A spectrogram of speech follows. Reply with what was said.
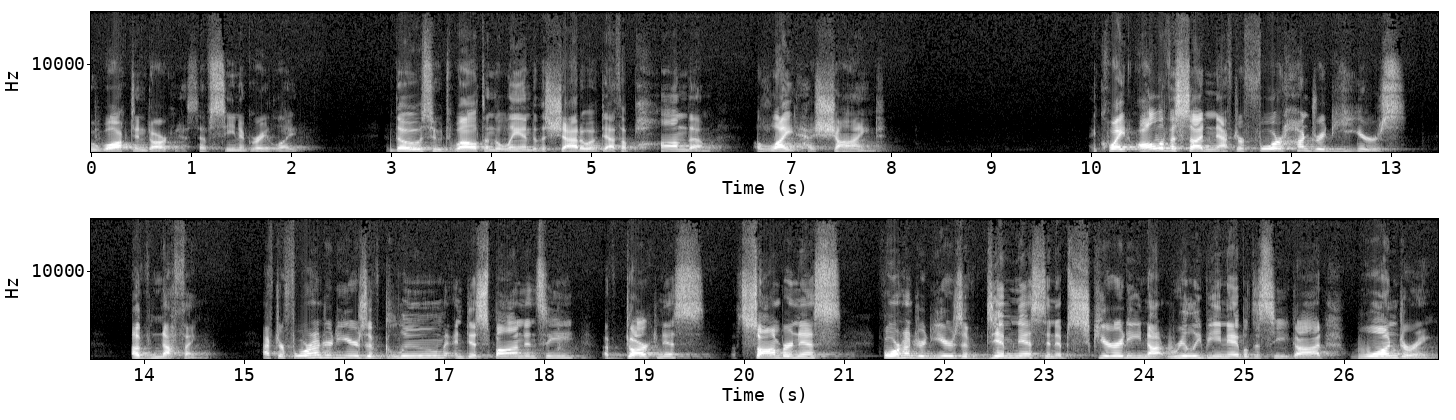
who walked in darkness have seen a great light. And those who dwelt in the land of the shadow of death, upon them a light has shined. And quite all of a sudden, after 400 years of nothing, after 400 years of gloom and despondency, of darkness, of somberness, 400 years of dimness and obscurity, not really being able to see God, wondering,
